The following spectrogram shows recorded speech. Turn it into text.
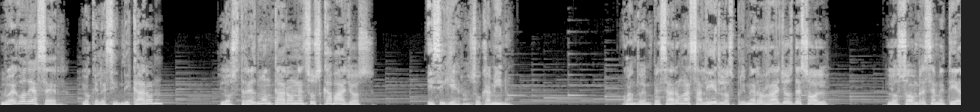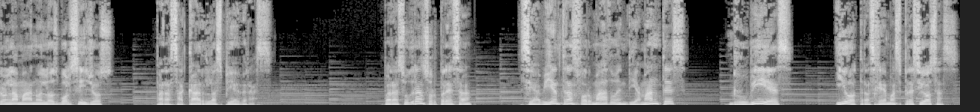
Luego de hacer lo que les indicaron, los tres montaron en sus caballos y siguieron su camino. Cuando empezaron a salir los primeros rayos de sol, los hombres se metieron la mano en los bolsillos para sacar las piedras. Para su gran sorpresa, se habían transformado en diamantes, rubíes y otras gemas preciosas.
